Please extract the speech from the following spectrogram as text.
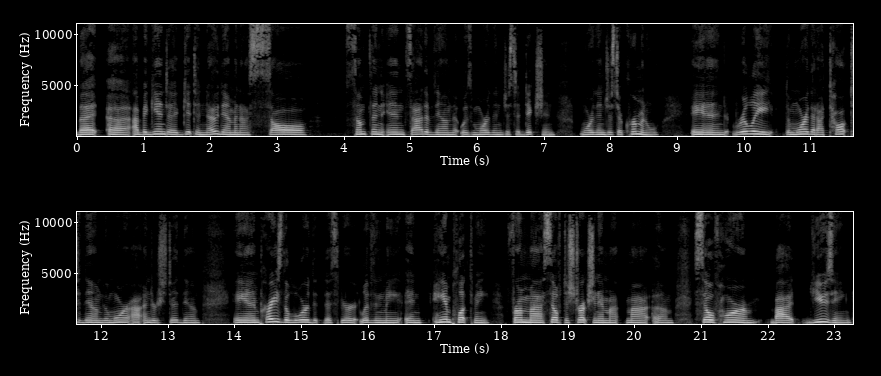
But uh, I began to get to know them, and I saw something inside of them that was more than just addiction, more than just a criminal. And really, the more that I talked to them, the more I understood them. And praise the Lord that the Spirit lives in me and hand plucked me from my self destruction and my, my um, self harm by using.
